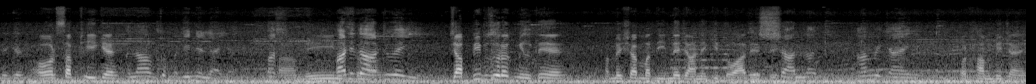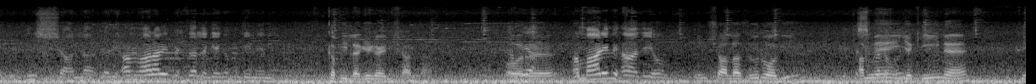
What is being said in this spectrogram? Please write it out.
ठीक है। और सब ठीक है? जब भी बुज़ुर्ग मिलते हैं हमेशा मदीने जाने की दुआ देते हम भी जाएँगे। और हम भी जाएँगे। इंशाल्लाह। हमारा भी पैसा लगेगा मदीने में। कभी लगेगा इंशाल्लाह। और हमारी भी हाजिर होगी। इंशाल्लाह ज़रूर होगी। हमें यकीन है कि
